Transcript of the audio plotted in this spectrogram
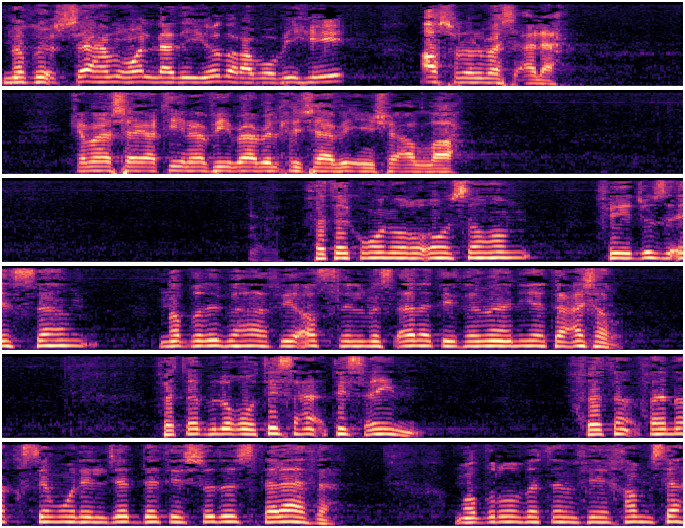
جزء السهم هو الذي يضرب به أصل المسألة كما سيأتينا في باب الحساب إن شاء الله. فتكون رؤوسهم في جزء السهم نضربها في أصل المسألة ثمانية عشر. فتبلغ تسعة تسعين. فنقسم للجدة السدس ثلاثة مضروبة في خمسة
